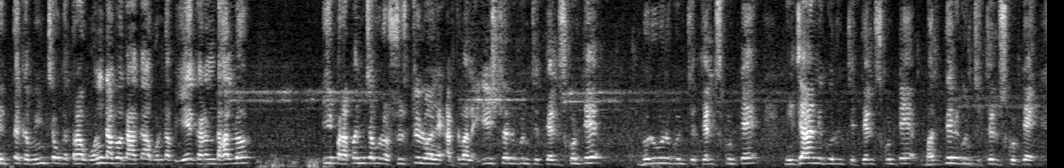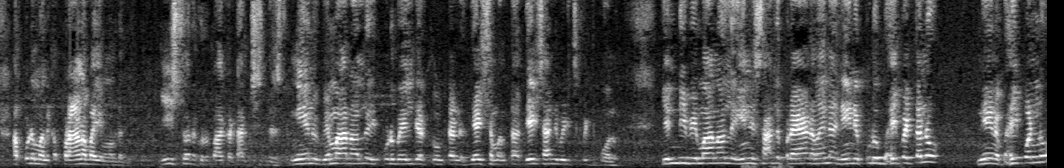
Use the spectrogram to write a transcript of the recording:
ఇంతకు మించి ఒక తర ఉండవు కాక ఉండవు ఏ గ్రంథాల్లో? ఈ ప్రపంచంలో సృష్టిలోని అర్థమైన ఈశ్వరుని గురించి తెలుసుకుంటే గురువుని గురించి తెలుసుకుంటే నిజాన్ని గురించి తెలుసుకుంటే భక్తిని గురించి తెలుసుకుంటే అప్పుడు మనకు ప్రాణభయం ఉండదు. ఈశ్వర కృపా కటాక్షి తెలుస్తుంది. నేను విమానాల్లో ఇప్పుడు బయలుదేరుతూ ఉంటాను. దేశమంతా దేశాన్ని విడిచిపెట్టిపోను. ఎన్ని విమానాల్లో ఎన్నిసార్లు ప్రయాణమైనా నేను ఎప్పుడు భయపెట్టను. నేను భయపడను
